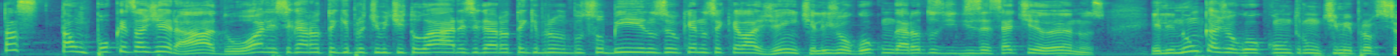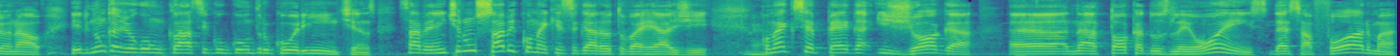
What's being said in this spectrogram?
tá, tá um pouco exagerado. Olha, esse garoto tem que ir pro time titular, esse garoto tem que ir pro, subir, não sei o que, não sei o que lá. Gente, ele jogou com garotos de 17 anos. Ele nunca jogou contra um time profissional. Ele nunca jogou um clássico contra o Corinthians. Sabe, a gente não sabe como é que esse garoto vai reagir. É. Como é que você pega e joga uh, na toca dos leões dessa forma,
